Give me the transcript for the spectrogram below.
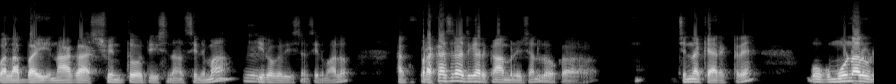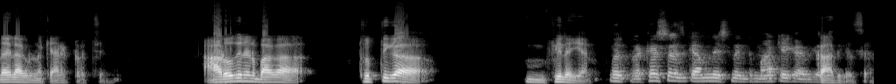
వాళ్ళ అబ్బాయి నాగ అశ్విన్తో తీసిన సినిమా. హీరోగా తీసిన సినిమాలో నాకు ప్రకాష్ రాజ్ గారి కాంబినేషన్లో ఒక చిన్న క్యారెక్టరే ఒక మూడు నాలుగు డైలాగులు ఉన్న క్యారెక్టర్ వచ్చింది ఆ రోజు నేను బాగా తృప్తిగా ఫీల్ అయ్యాను మరి ప్రకాష్ రాజ్ కాంబినేషన్ అంటే మాటలే కాదు కదా. కాదు సార్.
